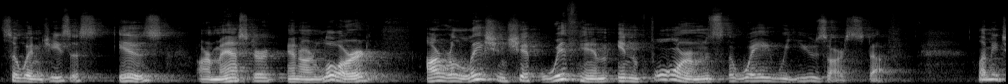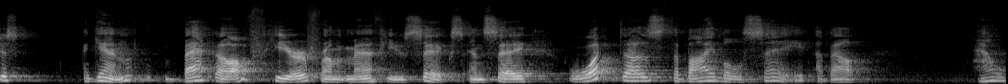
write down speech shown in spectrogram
So when Jesus is our master and our Lord, our relationship with Him informs the way we use our stuff. Let me just, again, back off here from Matthew 6 and say, what does the Bible say about how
